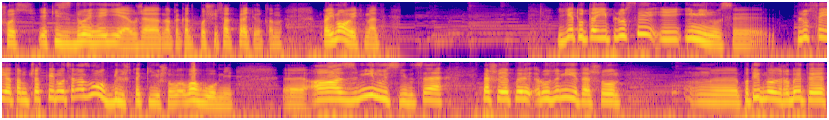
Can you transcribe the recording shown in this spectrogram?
щось, якісь здвиги є. Вже, наприклад, по 65 от там приймають мед. Є тут і плюси, і, і мінуси. Плюси я там частину це назвав, більш такі, що вагомі. Е, А з мінусів це те, що як ви розумієте, що е, потрібно зробити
